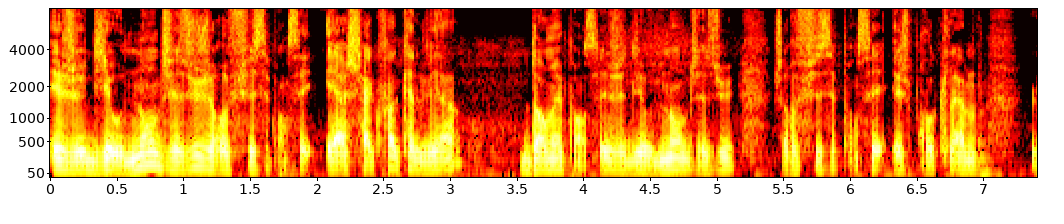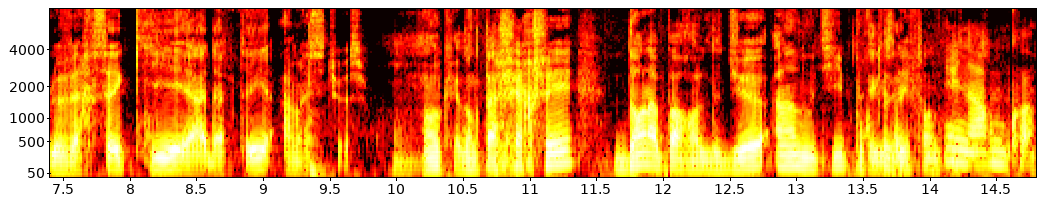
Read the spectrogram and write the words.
et je dis au nom de Jésus, je refuse ces pensées. Et à chaque fois qu'elle vient dans mes pensées, je dis au nom de Jésus, je refuse ces pensées et je proclame le verset qui est adapté à ma situation. Ok, donc tu as cherché dans la parole de Dieu un outil pour te défendre. Une arme, quoi.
